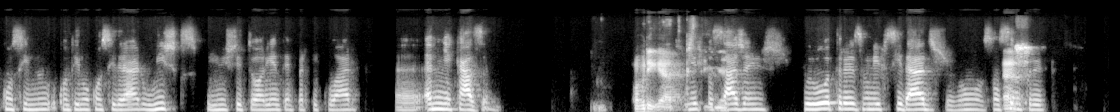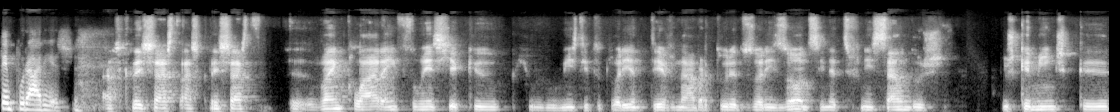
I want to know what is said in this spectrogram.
continuo, continuo, a considerar o ISCS e o Instituto Oriente em particular uh, a minha casa. Obrigado. As minhas passagens por outras universidades vão, são acho, sempre temporárias. Acho que deixaste, acho que deixaste bem clara a influência que, que o Instituto Oriente teve na abertura dos horizontes e na definição dos, os caminhos que,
